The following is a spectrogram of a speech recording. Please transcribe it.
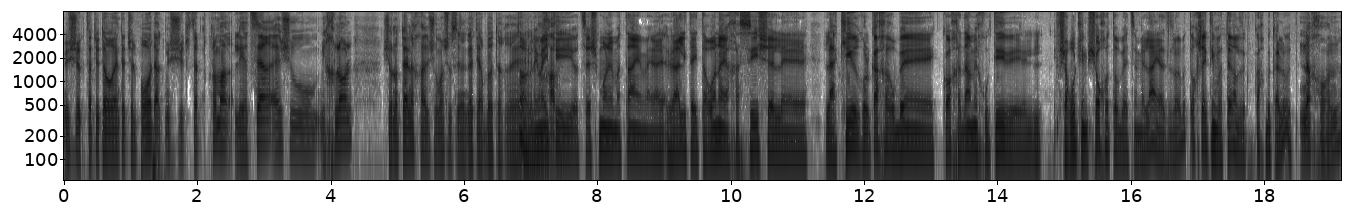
מישהו שקצת יותר oriented של product, מישהו שקצת... כלומר, לייצר איזשהו מכלול שנותן לך איזשהו משהו סינרגטי הרבה יותר אה, טוב, רחב. אם הייתי יוצא 8200 היה- והיה לי את היתרון היחסי של אה, להכיר כל כך הרבה כוח אדם איכותי ואפשרות למשוך אותו בעצם אליי, אז לא בטוח שהייתי מוותר על זה כל כך בקלות. נכון,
